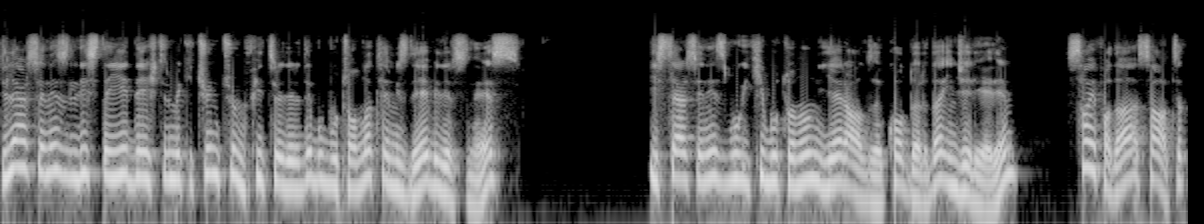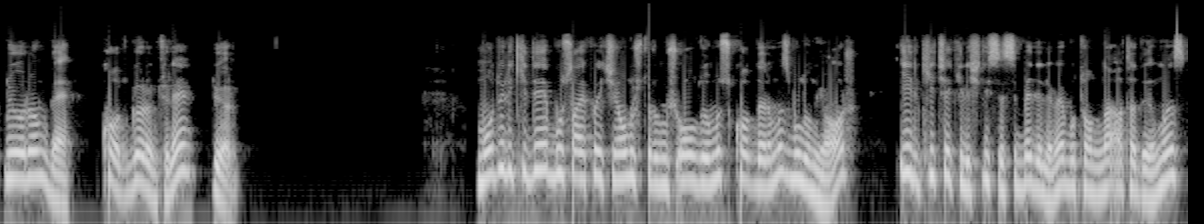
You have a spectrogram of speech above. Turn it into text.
Dilerseniz listeyi değiştirmek için tüm filtreleri de bu butonla temizleyebilirsiniz. İsterseniz bu iki butonun yer aldığı kodları da inceleyelim. Sayfada sağ tıklıyorum ve kod görüntüle diyorum. Modül 2'de bu sayfa için oluşturulmuş olduğumuz kodlarımız bulunuyor. İlki çekiliş listesi belirleme butonuna atadığımız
